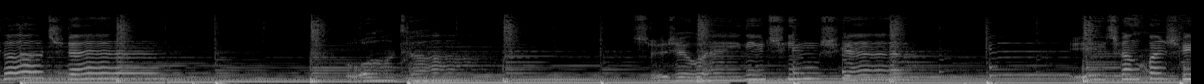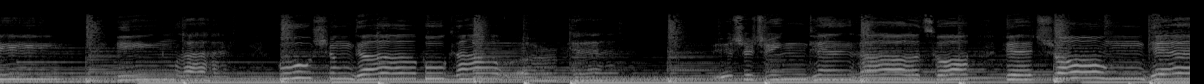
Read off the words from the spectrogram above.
的箭，我的世界为你倾斜，一场欢喜迎来无声的不告而别，于是今天和昨夜重叠。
